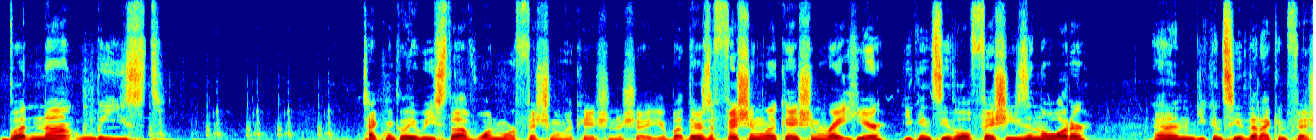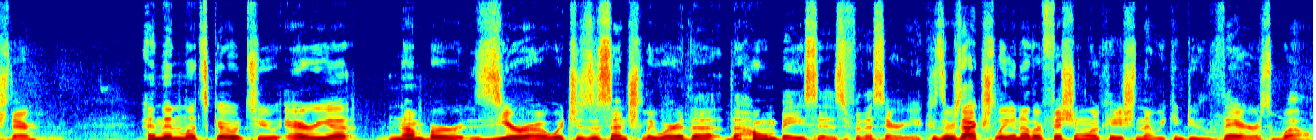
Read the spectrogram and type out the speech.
but not least, technically we still have one more fishing location to show you, but there's a fishing location right here. You can see the little fishies in the water, and you can see that I can fish there. And then let's go to area number zero, which is essentially where the, the home base is for this area, because there's actually another fishing location that we can do there as well.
